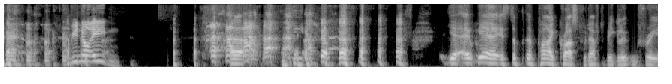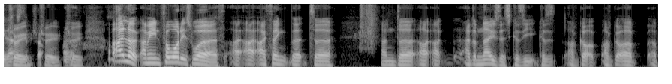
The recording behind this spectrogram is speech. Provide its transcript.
have you not eaten? Uh, yeah, uh, yeah. It's the the pie crust would have to be gluten free. That's true, the true, true. I look. I mean, for what it's worth, I, I, I think that, uh, and uh, I, I, Adam knows this because he because I've got I've got a, a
